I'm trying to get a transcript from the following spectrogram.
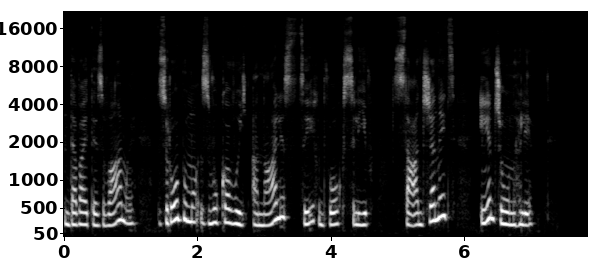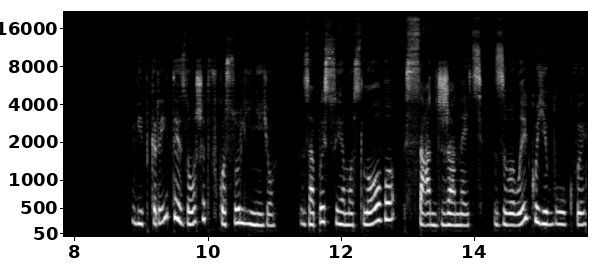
Давайте з вами зробимо звуковий аналіз цих двох слів саджанець і джунглі. Відкрити зошит в косу лінію. Записуємо слово саджанець з великої букви.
